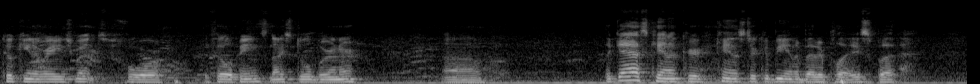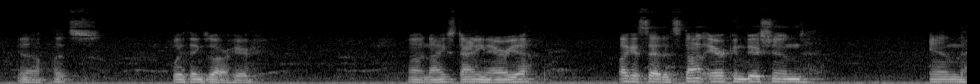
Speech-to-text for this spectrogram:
cooking arrangement for the Philippines. Nice dual burner. Uh, the gas canister, canister could be in a better place, but you know, that's the way things are here. Uh, nice dining area. Like I said, it's not air conditioned in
